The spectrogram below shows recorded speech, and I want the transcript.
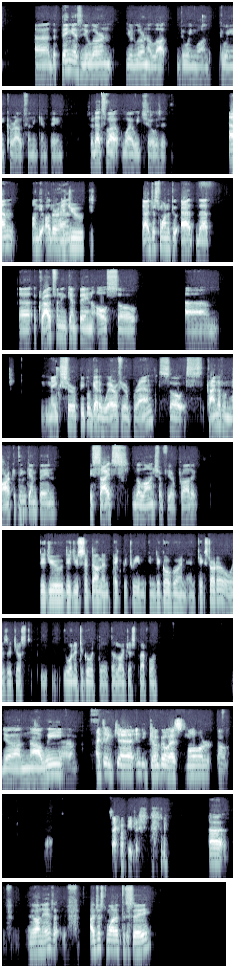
uh, the thing is, you learn you learn a lot doing one, doing a crowdfunding campaign. So that's why why we chose it. And on the other hand, Did you? Did, I just wanted to add that uh, a crowdfunding campaign also um, makes sure people get aware of your brand. So it's kind of a marketing campaign besides the launch of your product. did you? Did you sit down and pick between Indiegogo and, and Kickstarter, or was it just you wanted to go with the, the largest platform? Yeah, no, we Um, I think uh, Indiegogo has more. Oh, ja. zeg maar Pieter. Uh, ja, nee, I just wanted to say,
